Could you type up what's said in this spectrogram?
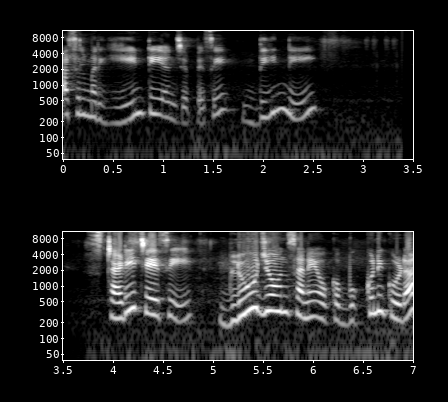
అసలు మరి ఏంటి అని చెప్పేసి దీన్ని స్టడీ చేసి బ్లూ జోన్స్ అనే ఒక బుక్ని కూడా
